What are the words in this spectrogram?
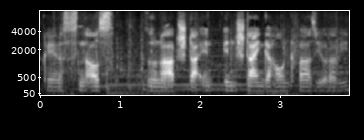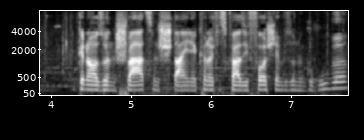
Okay, das ist ein aus so eine Art Stein, in Stein gehauen quasi, oder wie? genau so einen schwarzen Stein. Ihr könnt euch das quasi vorstellen wie so eine Grube,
